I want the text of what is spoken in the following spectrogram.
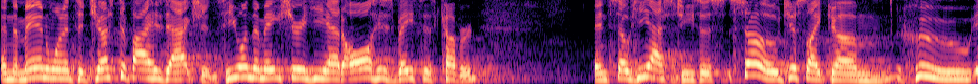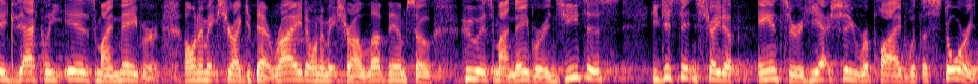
And the man wanted to justify his actions. He wanted to make sure he had all his bases covered. And so he asked Jesus, So, just like um, who exactly is my neighbor? I want to make sure I get that right. I want to make sure I love them. So, who is my neighbor? And Jesus, he just didn't straight up answer. He actually replied with a story.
